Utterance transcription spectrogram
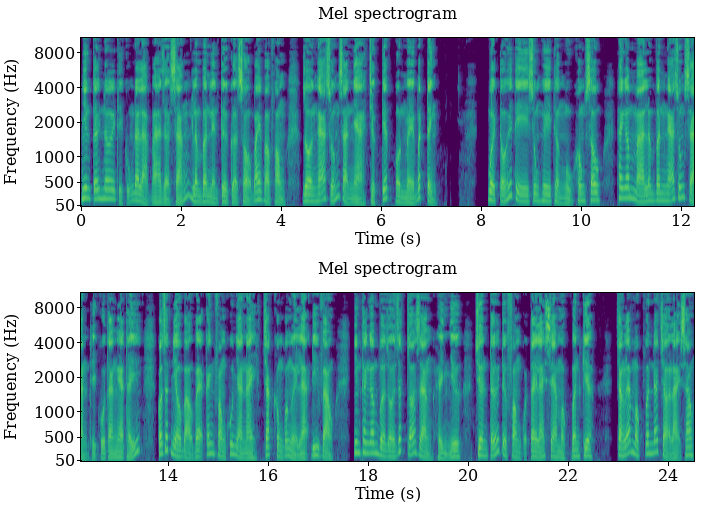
Nhưng tới nơi thì cũng đã là ba giờ sáng, lâm vân liền từ cửa sổ bay vào phòng, rồi ngã xuống sàn nhà, trực tiếp hôn mê bất tỉnh. Buổi tối thì sung hy thường ngủ không sâu thanh âm mà lâm vân ngã xuống sàn thì cô ta nghe thấy. Có rất nhiều bảo vệ canh phòng khu nhà này, chắc không có người lạ đi vào. Nhưng thanh âm vừa rồi rất rõ ràng, hình như truyền tới từ phòng của tay lái xe mộc vân kia. Chẳng lẽ mộc vân đã trở lại sao?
